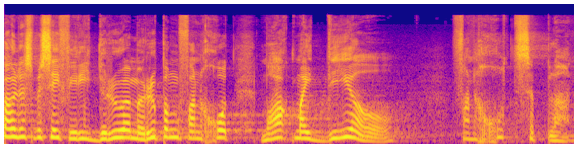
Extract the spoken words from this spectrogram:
Paulus besef hierdie droom, roeping van God maak my deel van God se plan.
